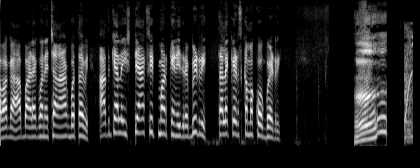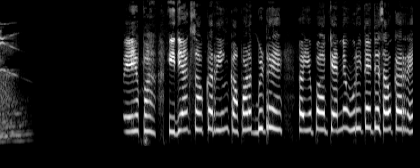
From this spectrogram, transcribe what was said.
ಅವಾಗ ಬಾಳೆಗೊನೆ ಚೆನ್ನಾಗಿ ಬರ್ತವೆ ಅದಕ್ಕೆಲ್ಲ ಇಷ್ಟೇ ಯಾಕೆ ಮಾಡ್ಕೊಂಡಿದ್ರೆ, ಬಿಡ್ರಿ, ತಲೆ ಕೆಡ್ಸ್ಕೊಂಬಕ್ ಹೋಗ್ಬೇಡ್ರಿ. ಅಯ್ಯಪ್ಪ ಇದ್ಯಾಕೆ ಸಾವ್ಕಾರ್ರಿ? ಹಿಂಗೆ ಕಪಾಳಕ್ಕೆ ಬಿಡ್ರಿ ಅಯ್ಯಪ್ಪ ಕೆನ್ನೆ ಉರಿತೈತೆ ಸಾವುಕಾರ್ರಿ.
